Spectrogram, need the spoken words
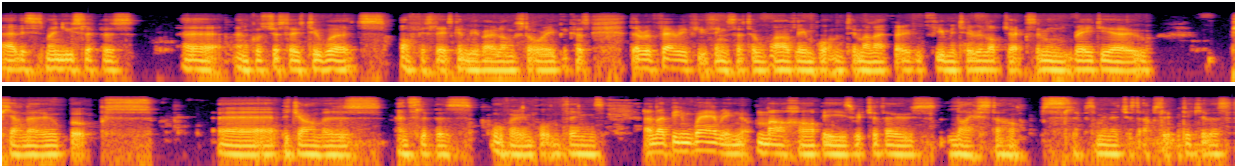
Uh, this is my new slippers uh, and of course, just those two words. Obviously, it's going to be a very long story because there are very few things that are wildly important in my life, very few material objects. I mean, radio, piano, books, uh, pajamas, and slippers, all very important things. And I've been wearing Mahabis, which are those lifestyle slippers. I mean, they're just absolutely ridiculous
